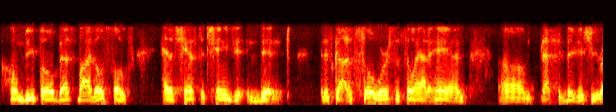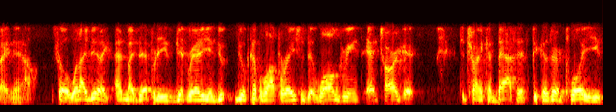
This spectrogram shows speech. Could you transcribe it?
Home Depot, Best Buy, those folks had a chance to change it and didn't. And it's gotten so worse and so out of hand. Um, that's the big issue right now. So what I did, I had my deputies get ready and do, do a couple of operations at Walgreens and Target to try and combat this because their employees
